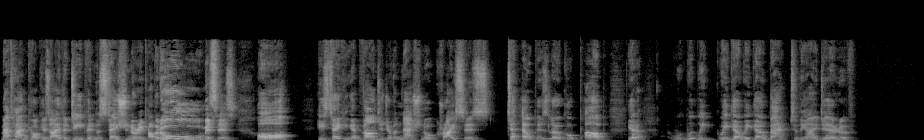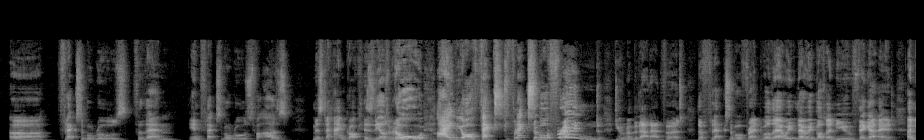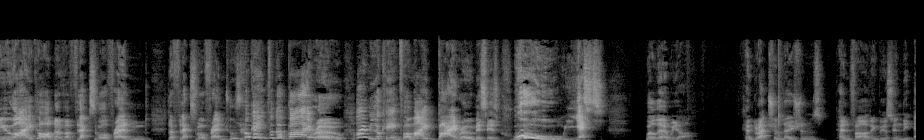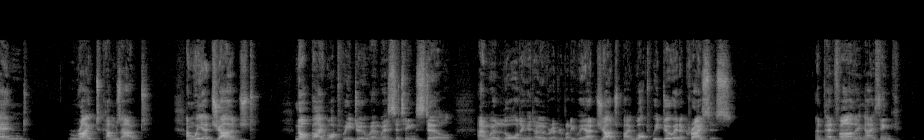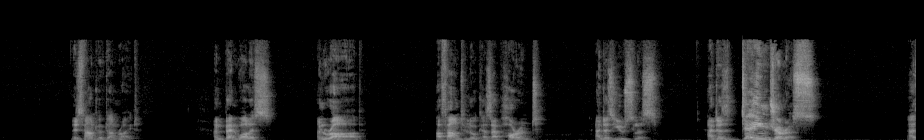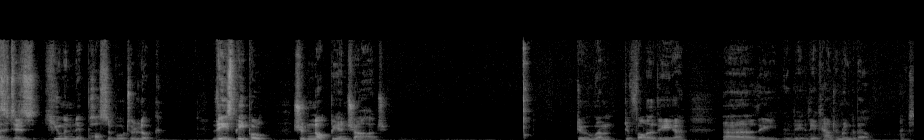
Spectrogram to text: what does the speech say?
Matt Hancock is either deep in the stationery cupboard, ooh, missus, or he's taking advantage of a national crisis to help his local pub. You know, we, we, we, go, we go back to the idea of uh, flexible rules for them, inflexible rules for us. Mr. Hancock is the ultimate, oh, I'm your flex flexible friend. Do you remember that advert? The flexible friend. Well, there, we, there we've got a new figurehead, a new icon of a flexible friend. The flexible friend who's looking for the biro. I'm looking for my biro, missus. Woo, yes. Well, there we are. Congratulations, Pen Farthing, because in the end, right comes out. And we are judged not by what we do when we're sitting still and we're lording it over everybody. We are judged by what we do in a crisis. And Pen Farthing, I think, is found to have done right. And Ben Wallace and Raab are found to look as abhorrent and as useless and as dangerous as it is humanly possible to look. These people should not be in charge. Do, um, do follow the, uh, uh, the, the, the account and ring the bell. Thanks.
